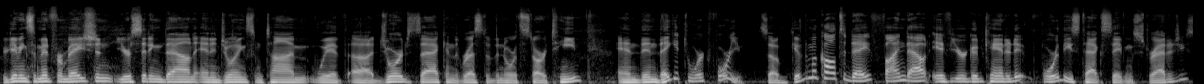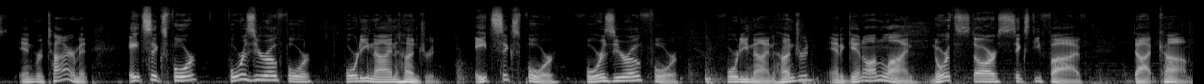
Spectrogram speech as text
You're giving some information. You're sitting down and enjoying some time with uh, George, Zach, and the rest of the North Star team. And then they get to work for you. So give them a call today. Find out if you're a good candidate for these tax saving strategies in retirement. 864 404 4900. 864 404 4900. And again online, northstar65.com.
